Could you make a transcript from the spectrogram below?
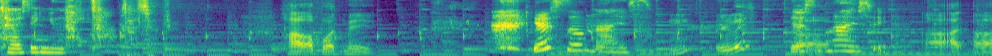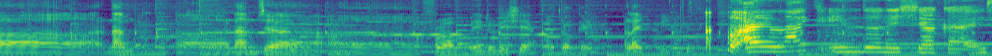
잘생긴 남자. 잘생겨. How about me? You're so nice. 음? Really? You're 아. so nice. 아, 아, 아, 남, 아, 남자 아, from Indonesia 어떻게? Like me. Oh, I like Indonesia guys.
